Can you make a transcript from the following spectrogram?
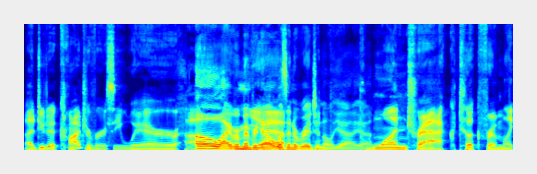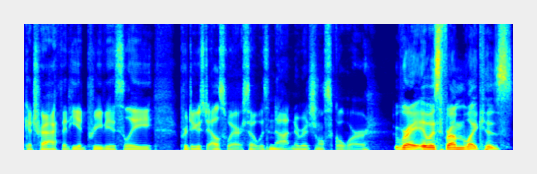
uh, due to a controversy where. Um, oh, I remember now. It wasn't original. Yeah, yeah. one track took from like a track that he had previously produced elsewhere, so it was not an original score. Right. It was from like his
